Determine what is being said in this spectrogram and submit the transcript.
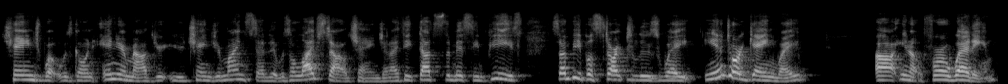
change what was going in your mouth you, you change your mindset it was a lifestyle change and i think that's the missing piece some people start to lose weight and or gain weight uh, you know, for a wedding,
